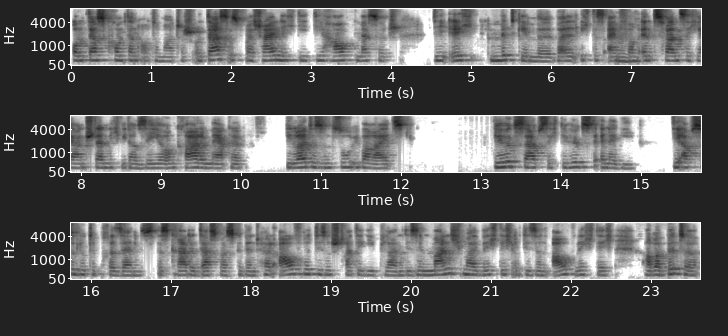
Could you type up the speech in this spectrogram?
Und das kommt dann automatisch. Und das ist wahrscheinlich die, die Hauptmessage, die ich mitgeben will, weil ich das einfach mhm. in 20 Jahren ständig wieder sehe und gerade merke, die Leute sind so überreizt. Die höchste Absicht, die höchste Energie die absolute Präsenz ist gerade das, was gewinnt. Hört auf mit diesem Strategieplan. Die sind manchmal wichtig und die sind auch wichtig. Aber bitte,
